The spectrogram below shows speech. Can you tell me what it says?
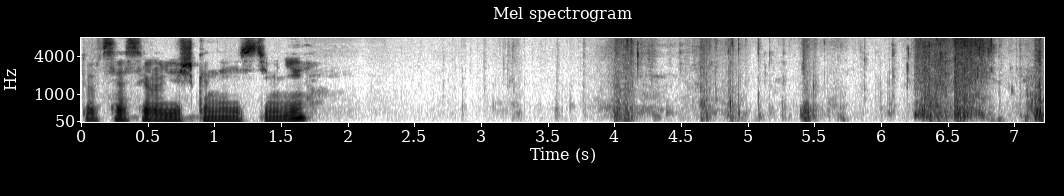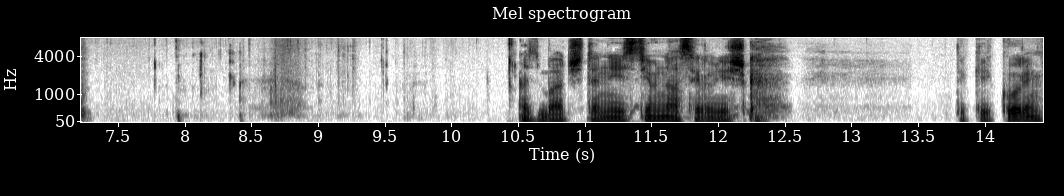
Так, тут все сироїшки не їстівні. Ось бачите, неїстівна сироїшка. Такий корінь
